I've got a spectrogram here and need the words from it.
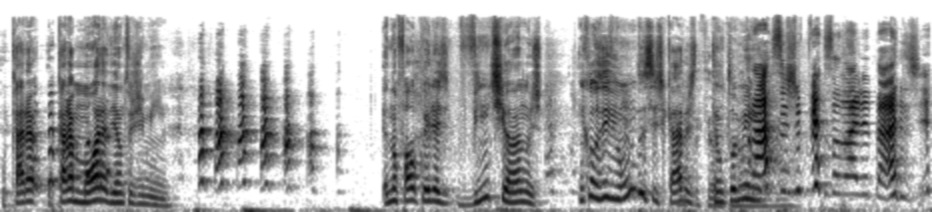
O cara, o cara mora dentro de mim. Eu não falo com ele há 20 anos. Inclusive, um desses caras tentou me. Traços de personalidade.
